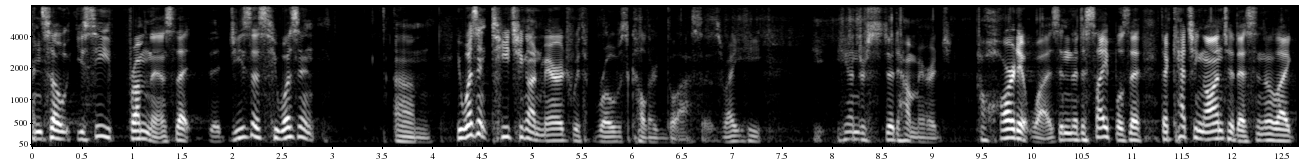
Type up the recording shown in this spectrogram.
And so you see from this that, that Jesus, he wasn't, um, he wasn't teaching on marriage with rose colored glasses, right? He, he, he understood how marriage, how hard it was. And the disciples, they're, they're catching on to this and they're like,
